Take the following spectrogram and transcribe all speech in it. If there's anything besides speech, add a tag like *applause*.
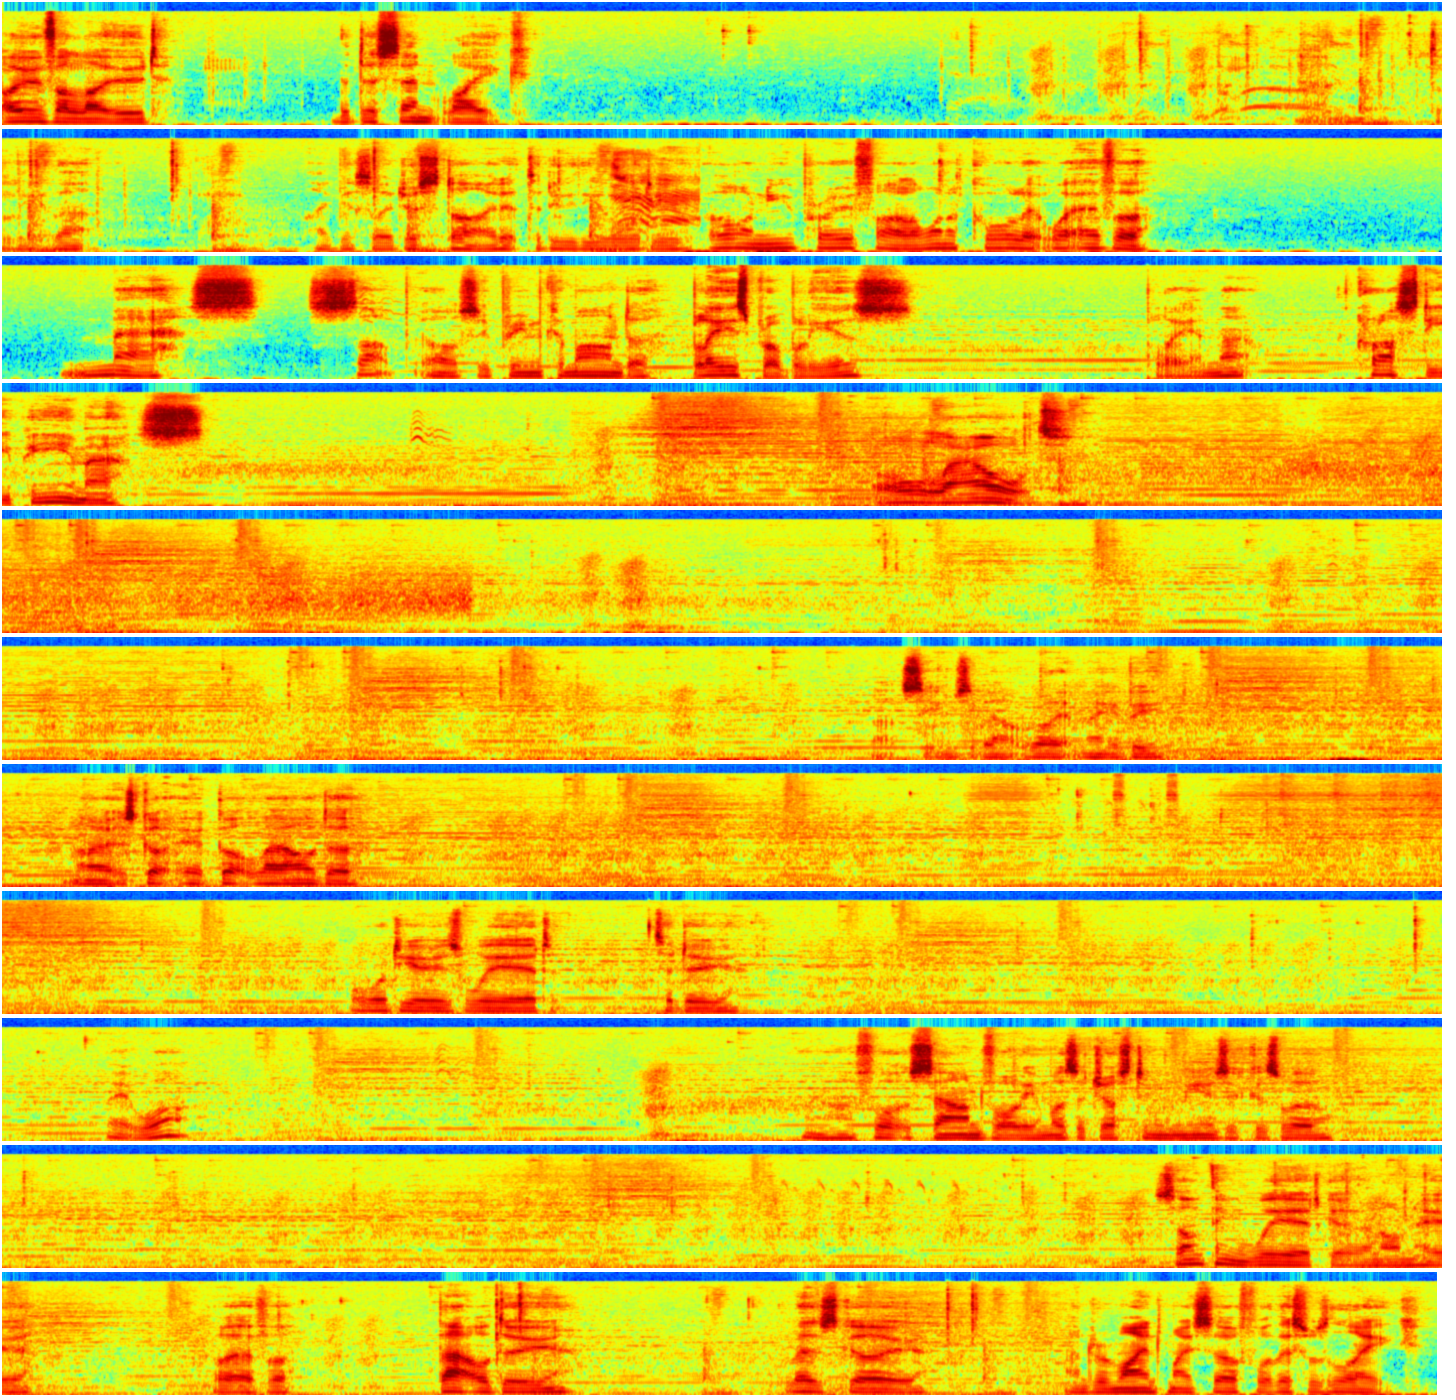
overload the descent like. Um, delete that. I guess I just started it to do the audio. Oh, new profile. I want to call it whatever. Mass. Sup. Oh, Supreme Commander. Blaze probably is. Playing that. Krusty P-Mass. Oh, loud. Seems about right, maybe. No, it's got it got louder. Audio is weird to do. Wait, what? Oh, I thought the sound volume was adjusting the music as well. Something weird going on here. Whatever. That'll do. Let's go. And remind myself what this was like.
